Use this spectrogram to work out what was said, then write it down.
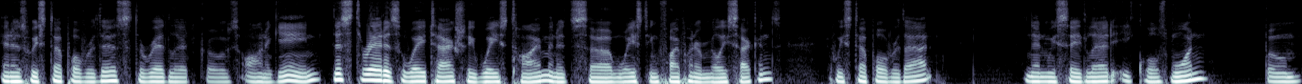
And as we step over this, the red LED goes on again. This thread is a way to actually waste time and it's uh, wasting 500 milliseconds. If we step over that, and then we say LED equals one, boom,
